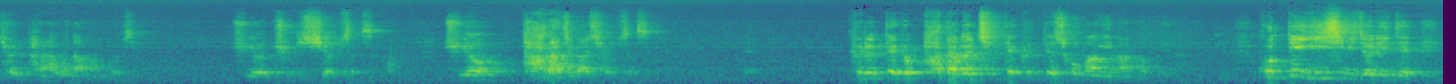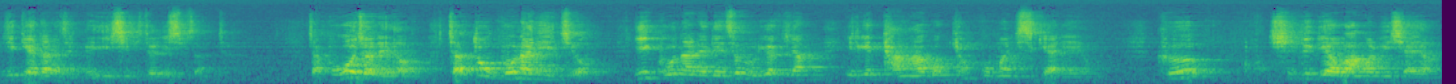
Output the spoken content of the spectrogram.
결판하고 나온 거지. 주여 죽이시옵소서. 주여 다 가져가시옵소서. 예. 그럴 때 그 바닥을 칠 때 그때 소망이 만 겁니다. 그때 22절이 이제, 이제 깨달아진 거예요. 22절, 23절. 자, 그거 전에요. 자, 또 고난이 있죠. 이 고난에 대해서는 우리가 그냥 이렇게 당하고 겪고만 있을 게 아니에요. 그 시드기야 왕을 위시하여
